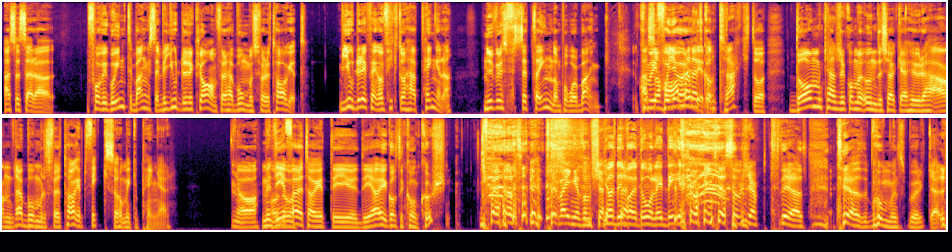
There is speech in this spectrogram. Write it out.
alltså så här, får vi gå in till banken och säga vi gjorde reklam för det här bomullsföretaget. Vi gjorde det och fick de här pengarna. Nu vill vi sätta in dem på vår bank. Kommer Alltså vi få har göra man ett då? kontrakt då, de kanske kommer undersöka hur det här andra bomullsföretaget fick så mycket pengar. Ja, Men det då- företaget, är ju, det har ju gått i konkurs nu. det var ingen som köpte, Ja det var en dålig idé. det var ingen som köpte deras, deras bomullsburkar.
